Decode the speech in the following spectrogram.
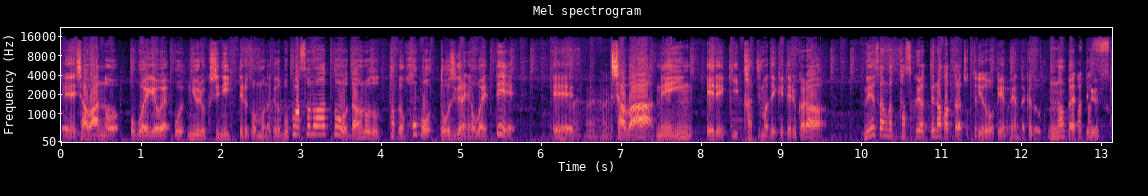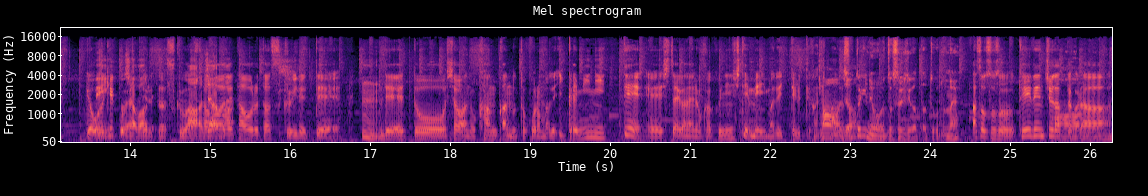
えーシャワーの覚えゲーを入力しに行ってると思うんだけど僕はその後ダウンロード多分ほぼ同時ぐらいに終えて、えーはいはいはいシャワーメインエレキ勝ちまで行けてるから姉さんがタスクやってなかったらちょっと移動経路変だけどなんかやってる？いや俺結構やってるタスクは。シャワー。でタオルタスク入れてうん。でえっとシャワーのカンカンのところまで一回見に行って、えー死体がないのを確認してメインまで行ってるって感じ。ああ。その時に俺とすれ違ったってことね。あそうそうそう。停電中だったから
